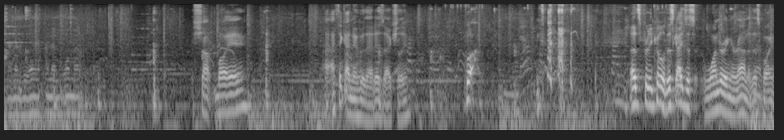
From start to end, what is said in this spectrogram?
I remember one. I remember one more. Shop boy. I, I think I know who that is actually. Wha- That's pretty cool. This guy's just wandering around at this point.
